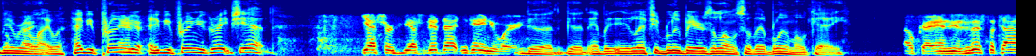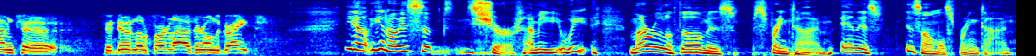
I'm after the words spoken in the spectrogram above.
Be Okay. real light with. Have you pruned And- your Have you pruned your grapes yet? Yes, sir. Yes, did that in January. Good, good. And but you left your blueberries alone, so they'll bloom okay. Okay, and is this the time to to do a little fertilizer on the grapes? Yeah, you know, it's uh, sure. I mean, we my rule of thumb is springtime, and it's it's almost springtime.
